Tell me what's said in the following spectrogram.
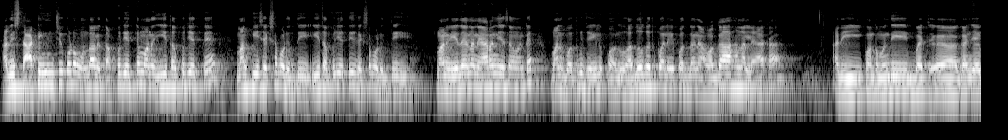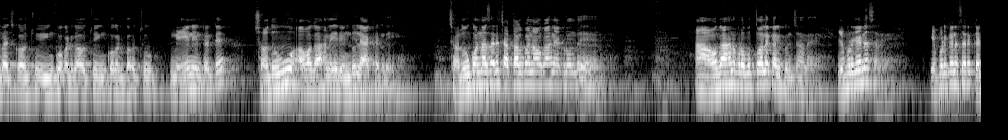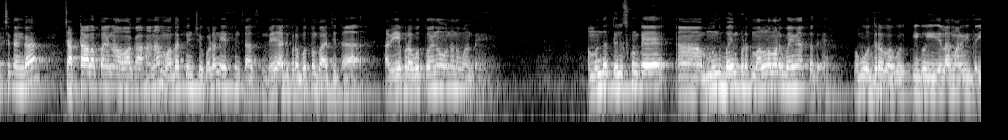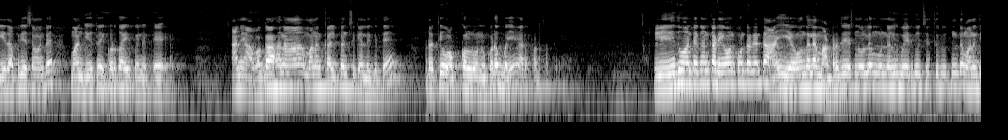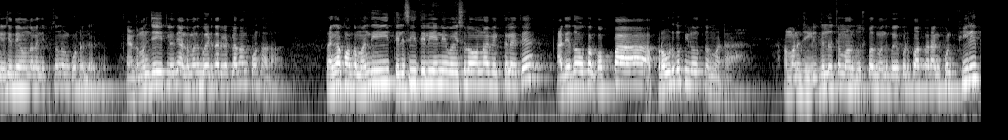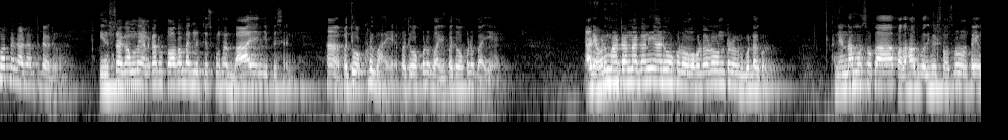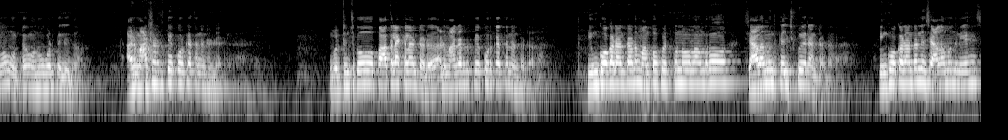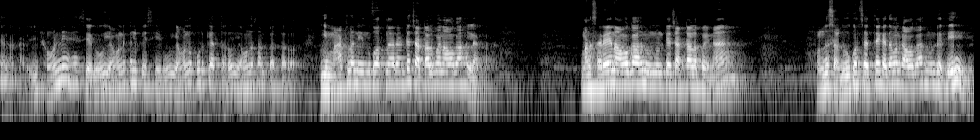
అది స్టార్టింగ్ నుంచి కూడా ఉండాలి. తప్పు చేస్తే మనం ఈ తప్పు చేస్తే మనకి ఈ శిక్ష పడుద్ది ఈ తప్పు చేస్తే ఈ శిక్ష పడుద్ది. మనం ఏదైనా నేరం చేసామంటే మన బతుకు జైలు పాలు అధోగతి పాలు అయిపోద్ది అవగాహన లేక అది కొంతమంది బెచ్ గంజాయి బ్యాచ్ కావచ్చు ఇంకొకటి కావచ్చు ఇంకొకటి కావచ్చు. మెయిన్ ఏంటంటే చదువు అవగాహన ఈ రెండు లేకండి. చదువుకున్నా సరే చట్టాలపైన అవగాహన ఎక్కడ ఉంది? ఆ అవగాహన ప్రభుత్వాలే కల్పించాలి. ఎప్పటికైనా సరే. ఎప్పటికైనా సరే ఖచ్చితంగా చట్టాలపైన అవగాహన మొదటి నుంచి కూడా నేర్పించాల్సిందే. అది ప్రభుత్వం బాధ్యత. అది ఏ ప్రభుత్వం అయినా ఉండనివ్వండి. ముందు తెలుసుకుంటే ముందు భయం పుడుతుంది మళ్ళీ మనకు భయం వేస్తుంది బాబు వద్దురా బాబు ఇగో ఇలా మనం ఇది ఈ తప్పు చేసామంటే మన జీవితం ఇక్కడితో అయిపోయినట్టే. అనే అవగాహన మనం కల్పించగలిగితే ప్రతి ఒక్కళ్ళలోనూ కూడా భయం ఏర్పడుతుంది. లేదు అంటే కనుక అక్కడ ఏమనుకుంటాడంటే "ఆ, ఏముందలే మర్డర్ చేసిన వాళ్ళే మూడు నెలలకు బయటకు వచ్చి తిరుగుతుంటే మనం చేసేది ఏముందని చెప్పేసి అనుకుంటాడు వాడు. ఎంతమంది చేయట్లేదు ఎంతమంది బయట తిరగట్లేదు అనుకుంటున్నారు? పైగా కొంతమంది తెలిసి తెలియని వయసులో ఉన్న వ్యక్తులైతే అదేదో ఒక గొప్ప ప్రౌడ్గా ఫీల్ అవుతుంది అనమాట మన జైలుకి వెళ్ళి వచ్చాం మనం చూసి పది మంది భయపడిపోతున్నారు అనుకుని ఫీల్ అయిపోతున్నాడు ఆడు అంతటాడు ఇన్స్టాగ్రామ్లో వెనకాల తోకలు తగిలిచ్చేసుకుంటున్నారు బాయ్ అని చెప్పేసి అని. ప్రతి ఒక్కడు బాయే ప్రతి ఒక్కడు బాయే ప్రతి ఒక్కడు బాయే ఆడు ఎవడు మాట్లాడినా కానీ ఆడు ఒకడు ఒకడో ఉంటాడు ఒకడు బుడ్డగాడు నిండా మోసం ఒక పదహారు పదిహేడు సంవత్సరాలు ఉంటాయేమో ఉంటాయో ఉండవు కూడా తెలియదు ఆడు మాట్లాడితే పేకోరికెత్తాను ఆడు. గుర్తుంచుకో పాత లెక్కలు అంటాడు. ఆడు మాట్లాడితే పేకోరికెత్తాను ఇంకొకడు అంటాడు మనతో పెట్టుకున్న వాళ్ళందరూ చాలామంది కలిసిపోయారు అంటాడు ఇంకొకడు అంటాడు నేను చాలామందిని వేసేసాను అంటాడు. ఎవరిని వేసేసారు ఎవరిని కలిపేసారు? ఎవరిని కొరికేస్తారు? ఎవరిని చంపేస్తారు? ఈ మాటలన్నీ ఎందుకు వస్తున్నారంటే చట్టాలపైన అవగాహన లేక. మనకు సరైన అవగాహన ఉండుంటే చట్టాలపైన ముందు చదువుకొని సత్తే కదా మనకు అవగాహన ఉండేది.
